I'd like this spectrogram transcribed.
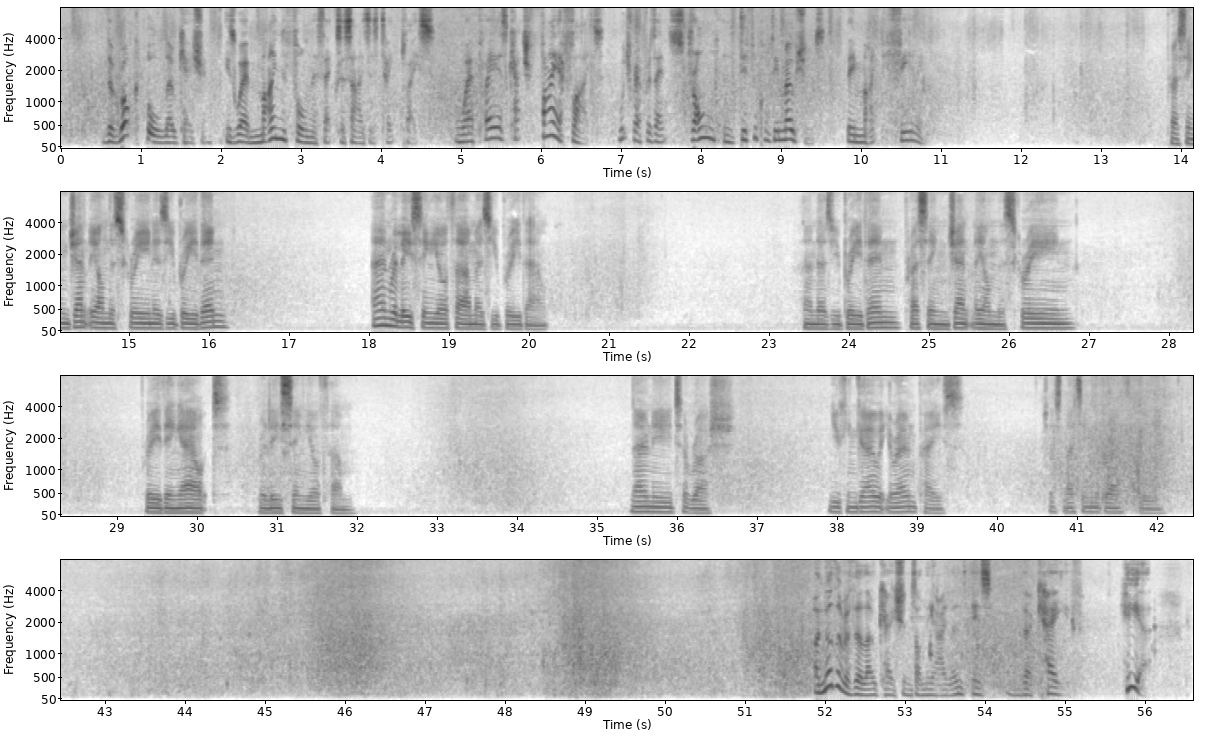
The rock pool location is where mindfulness exercises take place and where players catch fireflies, which represent strong and difficult emotions they might be feeling. Pressing gently on the screen as you breathe in and releasing your thumb as you breathe out. And as you breathe in, pressing gently on the screen Breathing out, releasing your thumb. No need to rush. You can go at your own pace, just letting the breath be. Another of the locations on the island is the cave. Here,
